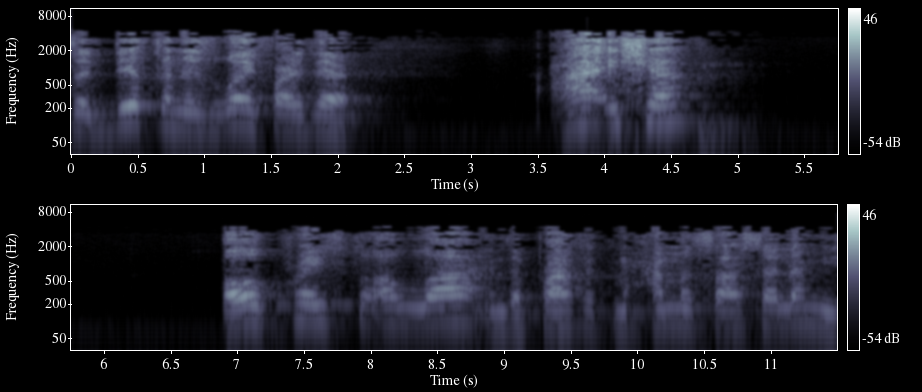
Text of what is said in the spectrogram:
Siddiq and his wife are there. Aisha, all praise to Allah and the Prophet Muhammad Sallallahu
